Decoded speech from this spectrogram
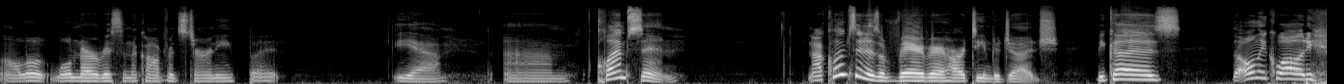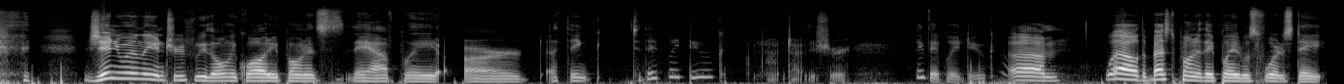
a little, little nervous in the conference tourney, but yeah. Um, Clemson. Now, Clemson is a very, very hard team to judge because the only quality, genuinely and truthfully, the only quality opponents they have played are, I think, did they play Duke? I'm not entirely sure. I think they played Duke. Um, well, the best opponent they played was Florida State,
